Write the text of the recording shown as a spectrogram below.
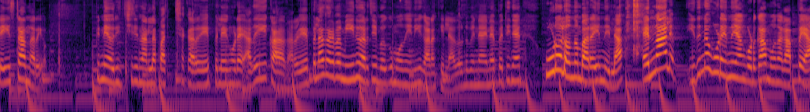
ടേസ്റ്റാണെന്നറിയോ പിന്നെ ഒരു ഇച്ചിരി നല്ല പച്ച കറിവേപ്പിലയും കൂടെ. അത് ഈ കറിവേപ്പില ചിലപ്പോൾ മീനും ഇറച്ചിയും വെക്കുമ്പോൾ എനിക്ക് കണക്കില്ല. അതുകൊണ്ട് പിന്നെ അതിനെപ്പറ്റി ഞാൻ കൂടുതലൊന്നും പറയുന്നില്ല. എന്നാലും ഇതിന്റെ കൂടെ ഇന്ന് ഞാൻ കൊടുക്കാൻ പോകുന്ന കപ്പയാ.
